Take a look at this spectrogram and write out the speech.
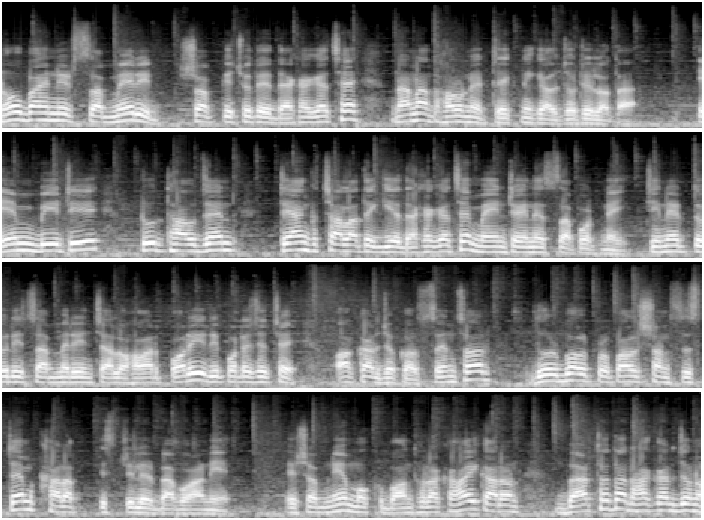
নৌবাহিনীর সাবমেরিন সব কিছুতে দেখা গেছে নানা ধরনের টেকনিক্যাল জটিলতা। এমবিটি টু থাউজেন্ড ট্যাঙ্ক চালাতে গিয়ে দেখা গেছে মেইনটেনেন্স সাপোর্ট নেই। চীনের তৈরি সাবমেরিন চালু হওয়ার পরেই রিপোর্ট এসেছে অকার্যকর সেন্সর, দুর্বল প্রপালশন সিস্টেম, খারাপ স্টিলের ব্যবহার নিয়ে। এসব নিয়ে মুখ বন্ধ রাখা হয়, কারণ ব্যর্থতা ঢাকার জন্য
